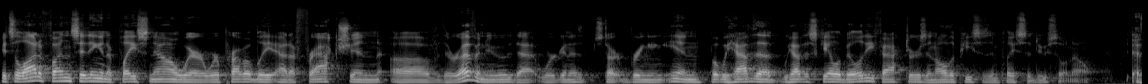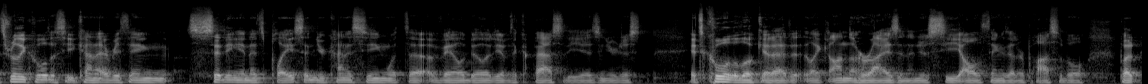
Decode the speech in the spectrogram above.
it's a lot of fun sitting in a place now where we're probably at a fraction of the revenue that we're going to start bringing in, but we have the we have the scalability factors and all the pieces in place to do so now it's really cool to see kind of everything sitting in its place and you're kind of seeing what the availability of the capacity is and you're just it's cool to look at it like on the horizon and just see all the things that are possible. But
